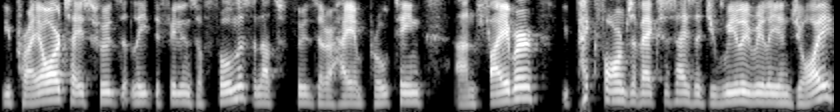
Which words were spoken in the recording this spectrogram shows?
you prioritize foods that lead to feelings of fullness, and that's foods that are high in protein and fiber. You pick forms of exercise that you really, really enjoy.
